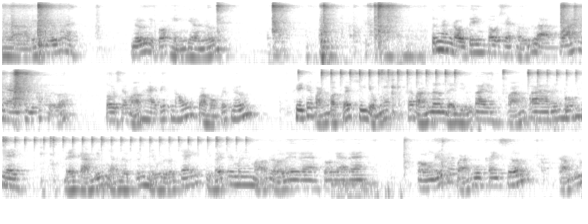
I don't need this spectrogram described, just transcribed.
đây là bếp nướng này nướng thì có hẹn giờ nướng. Tính năng đầu tiên tôi sẽ thử là khóa nha, khi tắt lửa, tôi sẽ mở hai bếp nấu và một bếp nướng. Khi các bạn bật bếp sử dụng các bạn nên để giữ tay khoảng 3 đến 4 giây. Để cảm biến nhận được tín hiệu lửa cháy thì bếp mới mở rờ le ra, co ga ra. Còn nếu các bạn buông tay sớm, cảm biến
